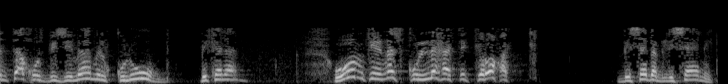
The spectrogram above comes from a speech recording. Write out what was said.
أن تأخذ بزمام القلوب بكلام. وممكن الناس كلها تكرهك بسبب لسانك.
